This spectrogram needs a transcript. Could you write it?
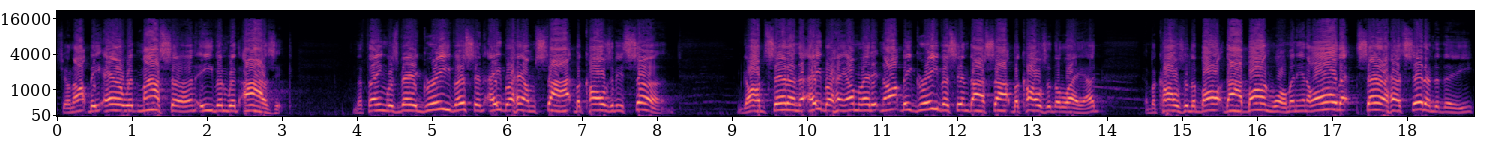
shall not be heir with my son, even with Isaac. And the thing was very grievous in Abraham's sight because of his son. God said unto Abraham, Let it not be grievous in thy sight because of the lad, and because of the thy bondwoman, in all that Sarah hath said unto thee,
